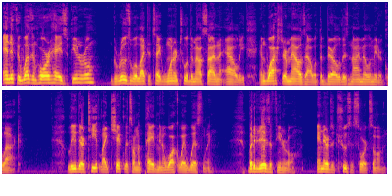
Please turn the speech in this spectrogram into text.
And if it wasn't Jorge's funeral, Garuza would like to take one or two of them outside in the alley and wash their mouths out with the barrel of his 9mm Glock. Leave their teeth like chiclets on the pavement and walk away whistling. But it is a funeral, and there's a truce of sorts on.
